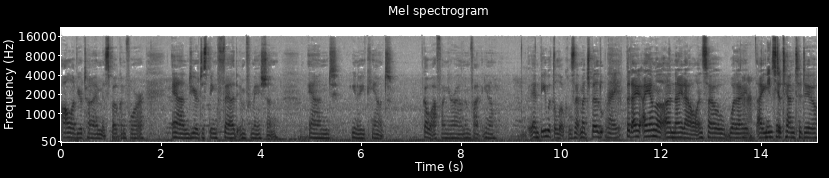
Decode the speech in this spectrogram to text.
all of your time is spoken for, and you're just being fed information, and you know you can't go off on your own and find you know and be with the locals that much but Right. but I, I am a, a night owl and so what I, Yeah, I used too. to tend to do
